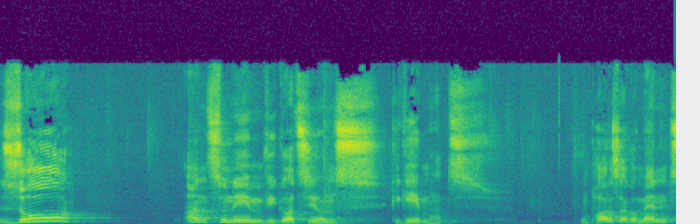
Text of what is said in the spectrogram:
so anzunehmen, wie Gott sie uns gegeben hat. Und Paulus Argument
